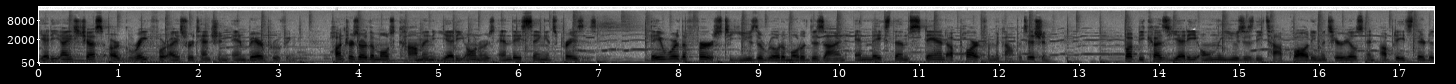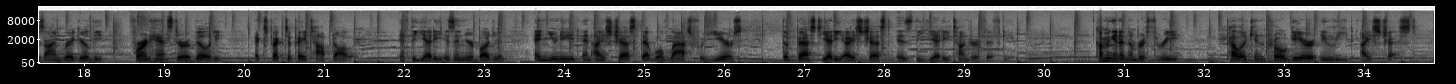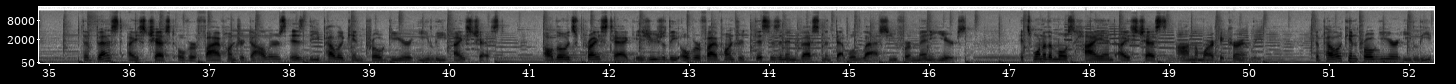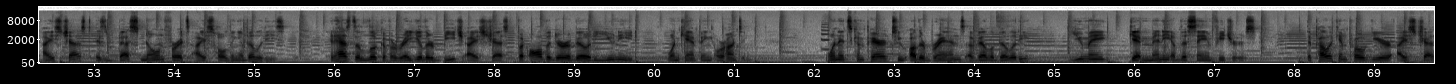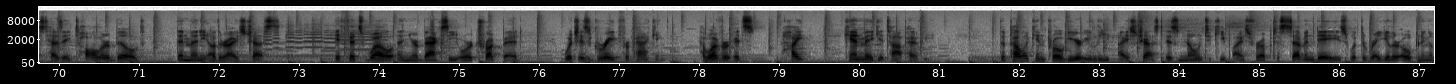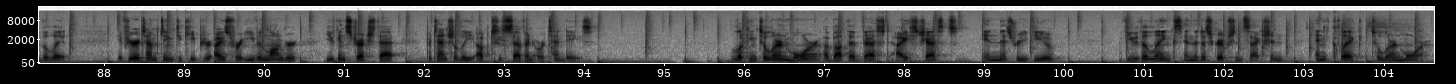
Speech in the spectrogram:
Yeti ice chests are great for ice retention and bear proofing. Hunters are the most common Yeti owners and they sing its praises. They were the first to use the rotomolded design and makes them stand apart from the competition. But because Yeti only uses the top quality materials and updates their design regularly for enhanced durability, expect to pay top dollar. If the Yeti is in your budget and you need an ice chest that will last for years, the best Yeti ice chest is the Yeti Tundra 50. Coming in at number 3, Pelican Pro Gear Elite Ice Chest. The best ice chest over $500 is the Pelican Pro Gear Elite Ice Chest. Although its price tag is usually over 500, this is an investment that will last you for many years. It's one of the most high-end ice chests on the market currently. The Pelican Pro Gear Elite Ice Chest is best known for its ice holding abilities. It has the look of a regular beach ice chest, but all the durability you need when camping or hunting. When it's compared to other brands' availability, you may get many of the same features. The Pelican Pro Gear Ice Chest has a taller build than many other ice chests. It fits well in your backseat or truck bed, which is great for packing. However, its height can make it top heavy. The Pelican Pro Gear Elite Ice Chest is known to keep ice for up to 7 days with the regular opening of the lid. If you're attempting to keep your ice for even longer, you can stretch that potentially up to 7 or 10 days. Looking to learn more about the best ice chests in this review? View the links in the description section and click to learn more.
